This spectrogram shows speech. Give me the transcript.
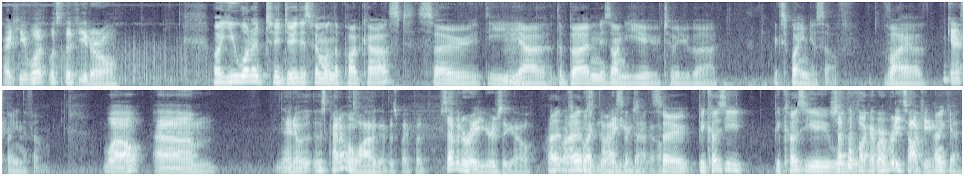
All right, Hugh, what, what's the funeral? Well, you wanted to do this film on the podcast, so the Hmm. uh, the burden is on you to uh, explain yourself via Okay. explaining the film. Well, um, yeah, no, it was kind of a while ago at this point, but seven or eight years ago. I don't, I don't like the way I said years that. ago. So because you because you Shut the fuck up! I'm already talking. I don't care.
